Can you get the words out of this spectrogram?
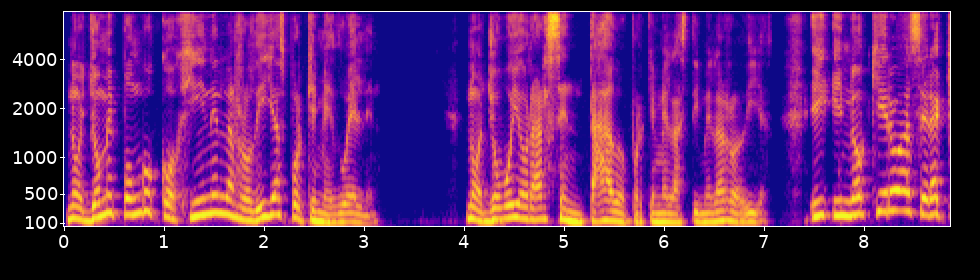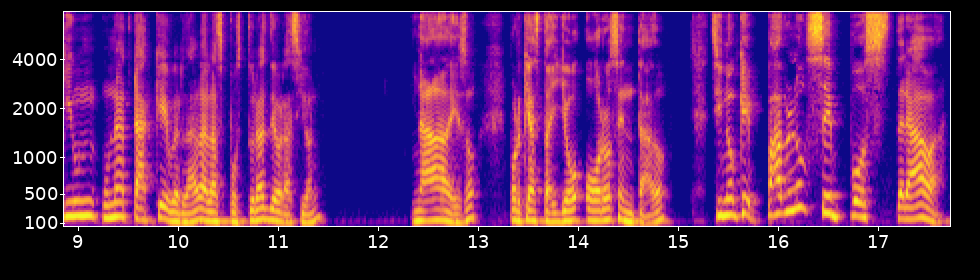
No, yo me pongo cojín en las rodillas porque me duelen. No, yo voy a orar sentado porque me lastimé las rodillas. Y, no quiero hacer aquí un, un ataque, ¿verdad? A las posturas de oración. Nada de eso, porque hasta yo oro sentado sino que Pablo se postraba,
